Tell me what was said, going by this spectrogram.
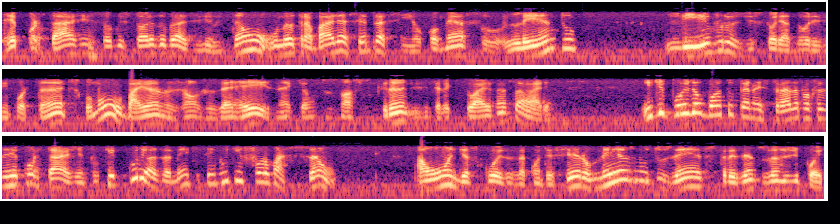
reportagens sobre a história do Brasil. Então, o meu trabalho é sempre assim: eu começo lendo livros de historiadores importantes, como o baiano João José Reis, né, que é um dos nossos grandes intelectuais nessa área. E depois eu boto o pé na estrada para fazer reportagem, porque curiosamente tem muita informação aonde as coisas aconteceram, mesmo 200, 300 anos depois.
